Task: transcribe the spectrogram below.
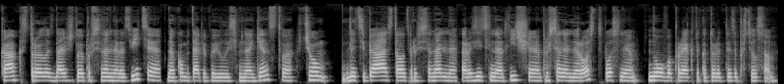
как строилось дальше твое профессиональное развитие, на каком этапе появилось именно агентство, в чем для тебя стало профессиональное разительное отличие, профессиональный рост после нового проекта, который ты запустил сам?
